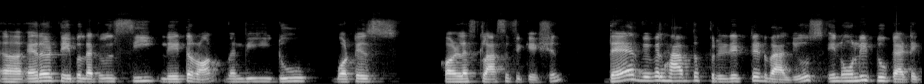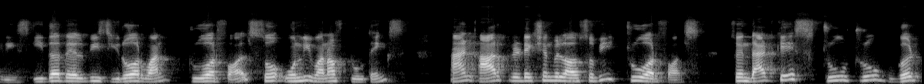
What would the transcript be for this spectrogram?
uh, error table that we will see later on when we do what is called as classification. There we will have the predicted values in only two categories. Either there will be zero or one, true or false. So only one of two things. And our prediction will also be true or false. So in that case, true, true, good.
